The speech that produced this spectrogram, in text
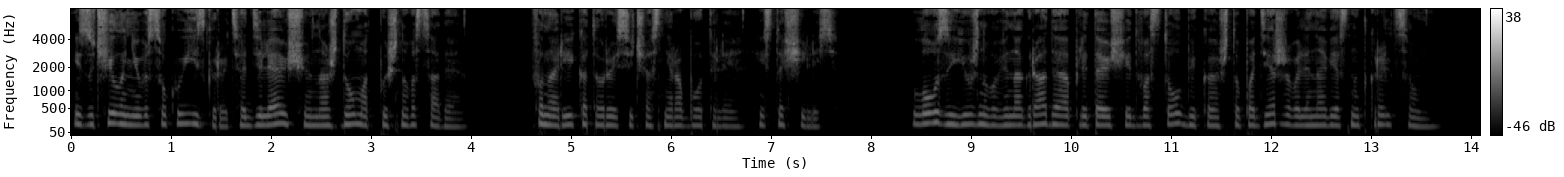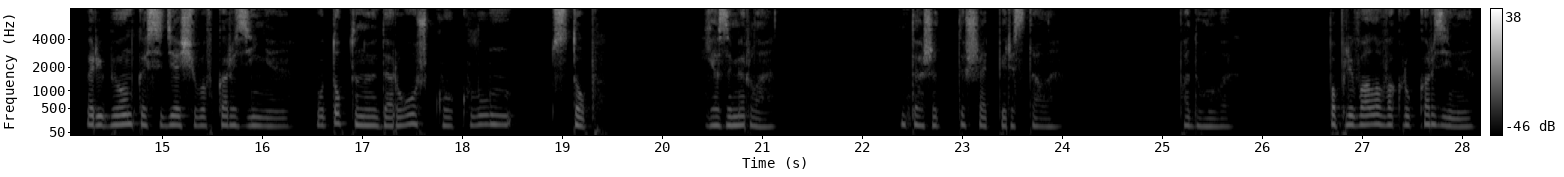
изучила невысокую изгородь, отделяющую наш дом от пышного сада. Фонари, которые сейчас не работали, истощились. Лозы южного винограда, оплетающие два столбика, что поддерживали навес над крыльцом. Ребенка, сидящего в корзине, утоптанную дорожку, клум... Стоп. Я замерла. Даже дышать перестала. Подумала. Поплевала вокруг корзины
